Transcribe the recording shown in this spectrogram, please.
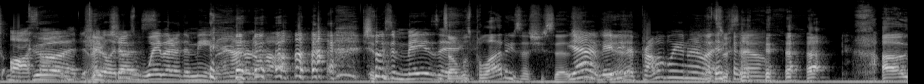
looks awesome. good. She really she looks way better than me, and I don't know how. she looks amazing. It's almost Pilates, as she says. yeah, She- maybe probably in real life. So Uh,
